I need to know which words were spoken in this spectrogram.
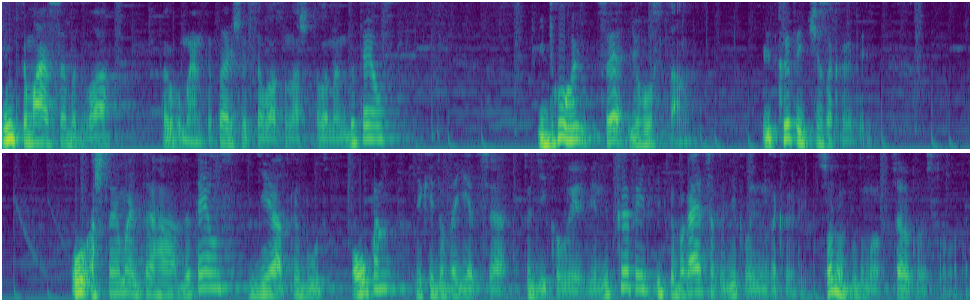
Він приймає в себе два аргументи. Перший це власне наш елемент details, і другий це його стан. Відкритий чи закритий. У HTML тега Details є атрибут Open, який додається тоді, коли він відкритий, і прибирається тоді, коли він закритий. Сьогодні будемо це використовувати.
